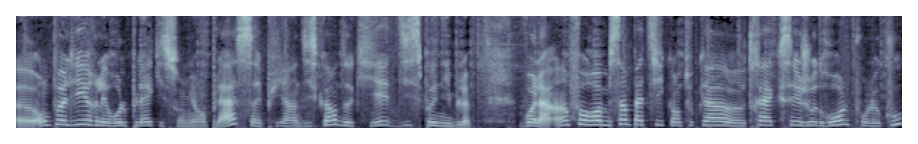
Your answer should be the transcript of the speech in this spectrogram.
Euh, on peut lire les roleplays qui sont mis en place et puis il y a un Discord qui est disponible. Voilà, un forum sympathique, en tout cas très axé jeu de rôle pour le coup,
